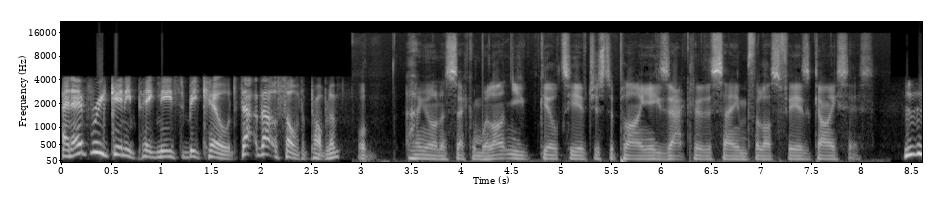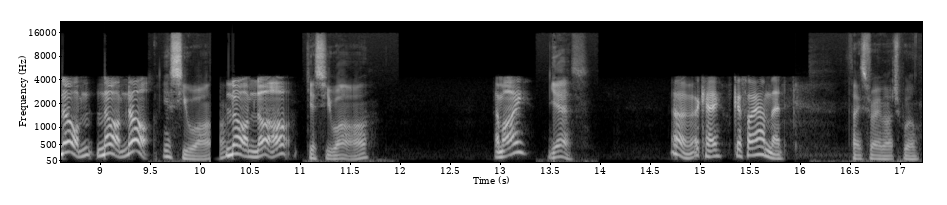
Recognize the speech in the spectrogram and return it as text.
and every guinea pig needs to be killed. That that'll solve the problem. Well, hang on a second, Will. Aren't you guilty of just applying exactly the same philosophy as GISIS? No, I'm, no, I'm not. Yes, you are. No, I'm not. Yes, you are. Am I? Yes. Oh, okay. Guess I am then. Thanks very much, Will.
